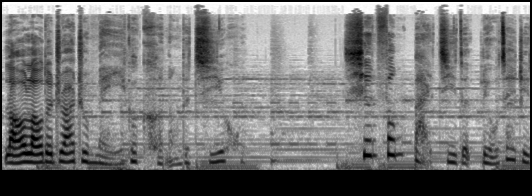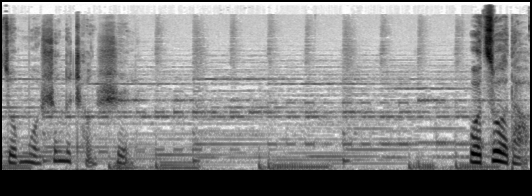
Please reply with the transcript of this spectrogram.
牢牢的抓住每一个可能的机会。千方百计的留在这座陌生的城市里，我做到了。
